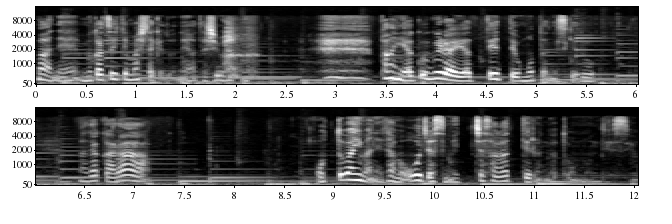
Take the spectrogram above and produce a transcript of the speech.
まあねムカついてましたけどね私は パン焼くぐらいやってって思ったんですけど、まあ、だから夫は今ね多分オージャスめっちゃ下がってるんだと思うんですよ。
